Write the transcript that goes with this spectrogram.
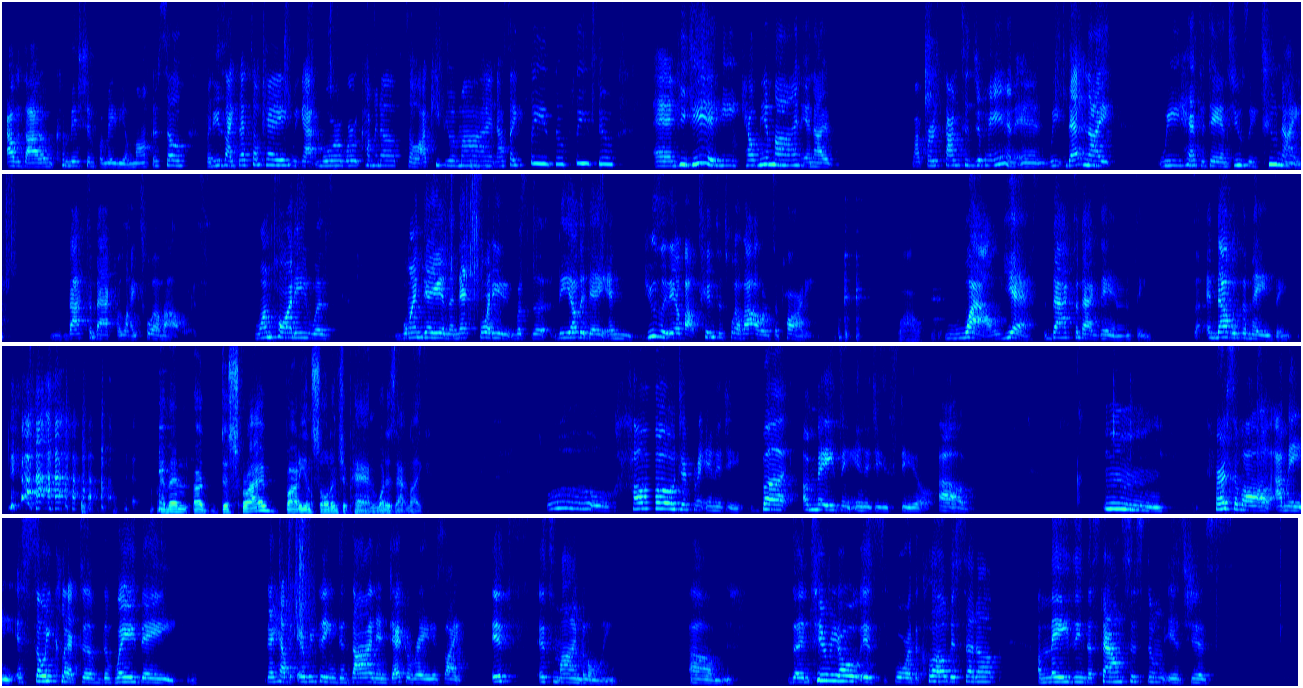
I was out of commission for maybe a month or so. But he's like, that's okay. We got more work coming up. So I keep you in mind. I say, please do, please do. And he did. He kept me in mind. And I, my first time to Japan. And we, that night, we had to dance usually two nights back to back for like 12 hours. One party was one day and the next party was the, the other day. And usually they're about 10 to 12 hours a party. Wow. Wow. Yes. Back to back dancing. So, and that was amazing. and then uh, describe body and soul in Japan. What is that like? Ooh, whole different energy, but amazing energy still. Um, mm, first of all, I mean, it's so eclectic the way they they have everything designed and decorated. It's like it's it's mind blowing. Um, the interior is for the club is set up amazing. The sound system is just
